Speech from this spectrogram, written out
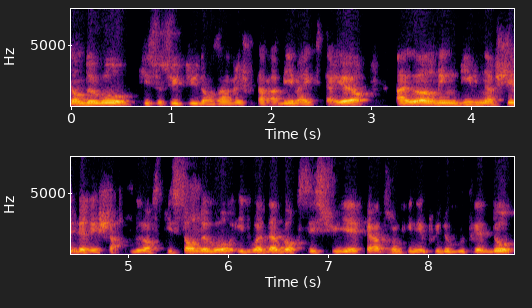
dans de l'eau qui se situe dans un réchute arabim à l'extérieur, alors Ringiv Nafshe Berecha. Lorsqu'il sort de l'eau, il doit d'abord s'essuyer, faire attention qu'il n'ait plus de gouttelettes d'eau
